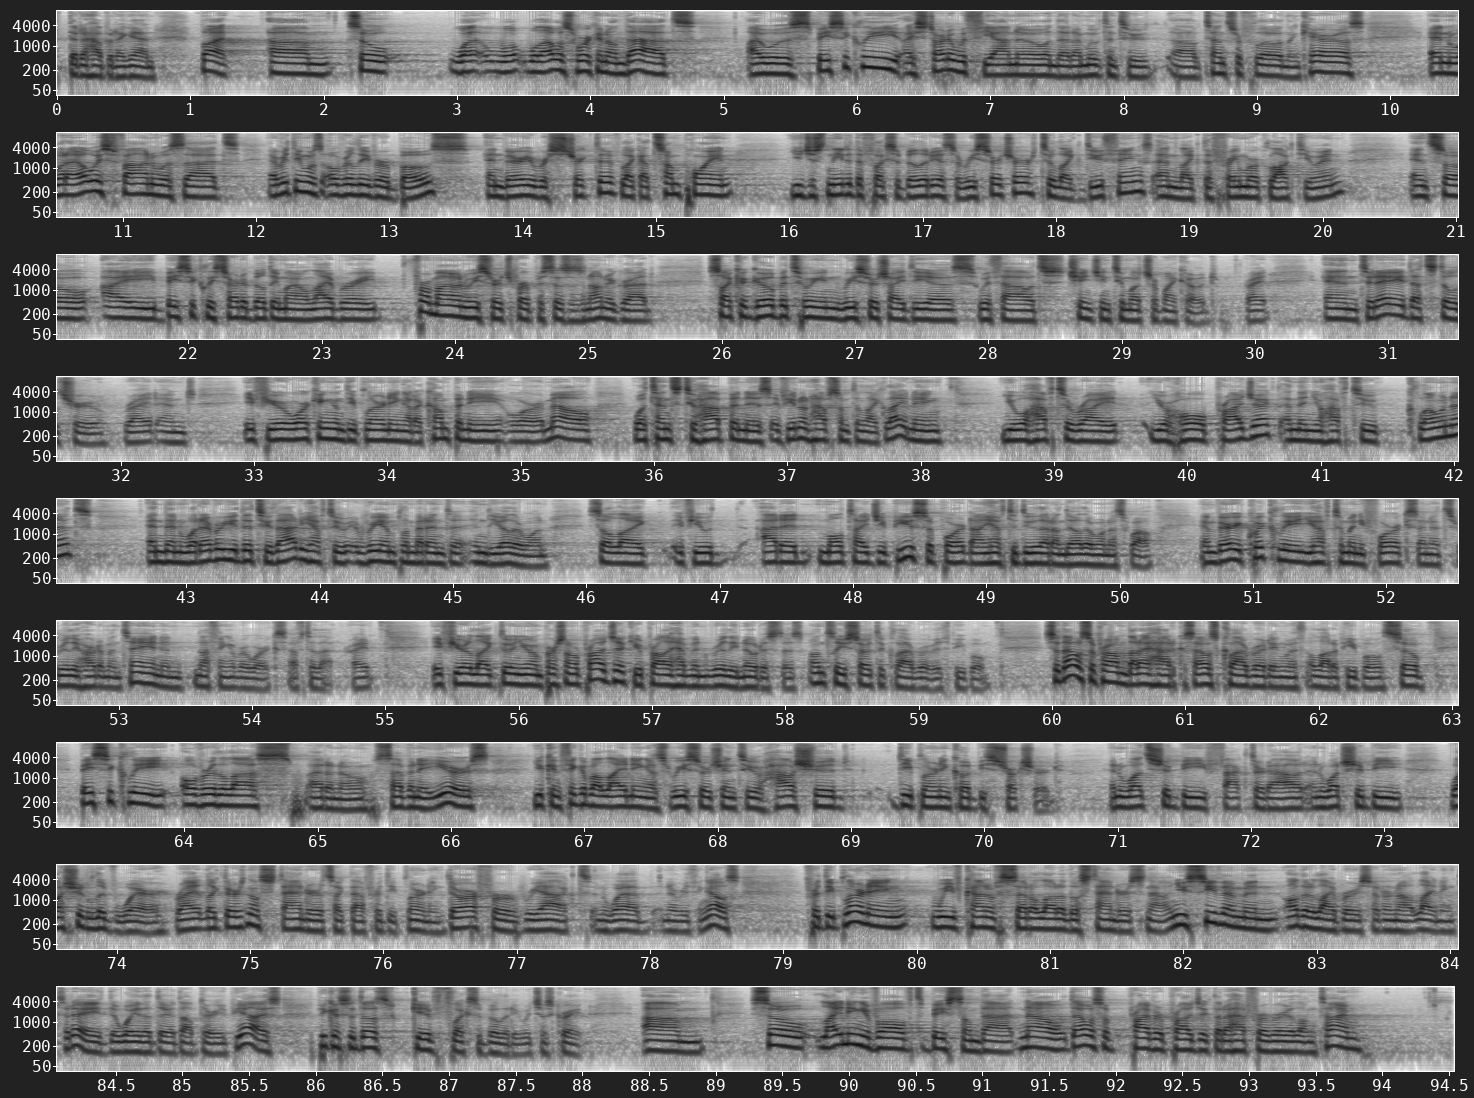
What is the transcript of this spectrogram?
didn't happen again. But um, so while I was working on that, I was basically I started with Theano and then I moved into uh, TensorFlow and then Keras. And what I always found was that everything was overly verbose and very restrictive. Like at some point, you just needed the flexibility as a researcher to like do things, and like the framework locked you in. And so I basically started building my own library for my own research purposes as an undergrad, so I could go between research ideas without changing too much of my code, right? And today that's still true, right? And if you're working on deep learning at a company or ML, what tends to happen is if you don't have something like Lightning, you will have to write your whole project and then you'll have to clone it. And then whatever you did to that you have to re-implement it in the other one. So like if you added multi gpu support now you have to do that on the other one as well. And very quickly you have too many forks and it's really hard to maintain and nothing ever works after that right? If you're like doing your own personal project you probably haven't really noticed this until you start to collaborate with people. So that was a problem that i had because i was collaborating with a lot of people. So basically over the last i don't know seven eight years you can think about lightning as research into how should deep learning code be structured and what should be factored out and what should be what should live where right like there's no standards like that for deep learning there are for react and web and everything else for deep learning, we've kind of set a lot of those standards now. And you see them in other libraries that are not Lightning today, the way that they adopt their APIs, because it does give flexibility, which is great. Um, so Lightning evolved based on that. Now, that was a private project that I had for a very long time.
